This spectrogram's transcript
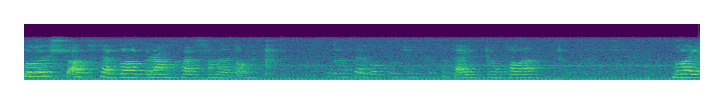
puść od tego bramka samego. Na tego chodzi. Tutaj, no to była 1-3.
